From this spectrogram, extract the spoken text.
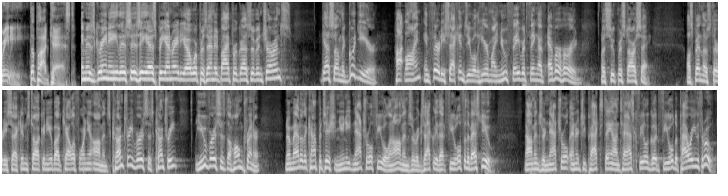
Greeny, the podcast. My name is Greeny. This is ESPN Radio. We're presented by Progressive Insurance. Guess on the Goodyear hotline. In 30 seconds, you will hear my new favorite thing I've ever heard a superstar say. I'll spend those 30 seconds talking to you about California almonds. Country versus country, you versus the home printer. No matter the competition, you need natural fuel, and almonds are exactly that fuel for the best you. Almonds are natural, energy packed, stay on task, feel good fuel to power you through.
